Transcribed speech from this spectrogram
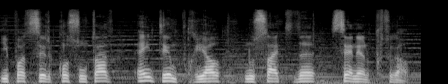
e pode ser consultado em tempo real no site da CNN Portugal.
